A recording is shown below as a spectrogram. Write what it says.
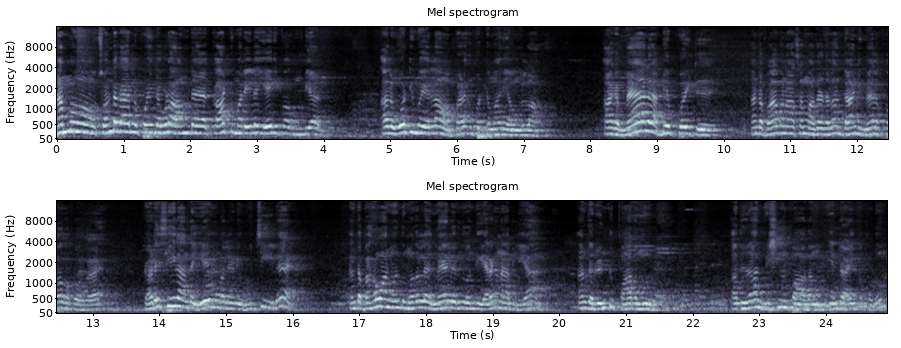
நம்ம சொந்த காரில் போயிருந்தால் கூட அந்த காட்டு மலையில் ஏறி பார்க்க முடியாது. அதில் ஓட்டி போய் எல்லாம் பழக்கப்பட்ட மாதிரி அவங்கெல்லாம். ஆக மேலே அப்படியே போயிட்டு அந்த பாபநாசம் அதை இதெல்லாம் தாண்டி மேலே போக போக கடைசியில் அந்த ஏழுமலையுடைய உச்சியில் அந்த பகவான் வந்து முதல்ல மேலேருந்து வந்து இறங்கினார் இல்லையா? அந்த ரெண்டு பாதமும் இருக்கும். அதுதான் விஷ்ணு பாதம் என்று அழைக்கப்படும்.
